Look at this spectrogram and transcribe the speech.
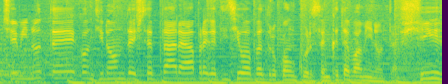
10 minute, continuăm deșteptarea, pregătiți-vă pentru concurs în câteva minute. Și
